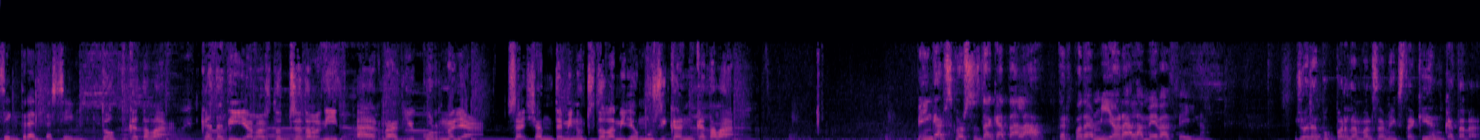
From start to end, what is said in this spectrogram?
535. Tot català, cada dia a les 12 de la nit a Ràdio Cornellà. 60 minuts de la millor música en català. Vinc als cursos de català per poder millorar la meva feina. Jo ara puc parlar amb els amics d'aquí en català.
